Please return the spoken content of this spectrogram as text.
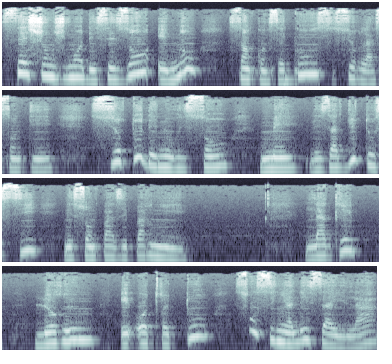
Ces changements de saison et non sans conséquences sur la santé, surtout des nourrissons, mais les adultes aussi ne sont pas épargnés. La grippe, le rhume et autres toux sont signalés ça et là,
